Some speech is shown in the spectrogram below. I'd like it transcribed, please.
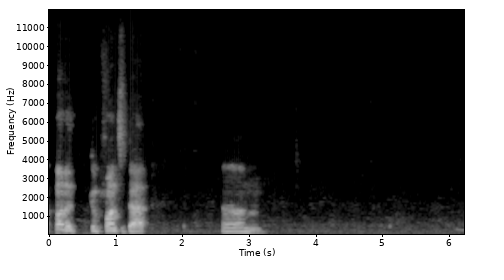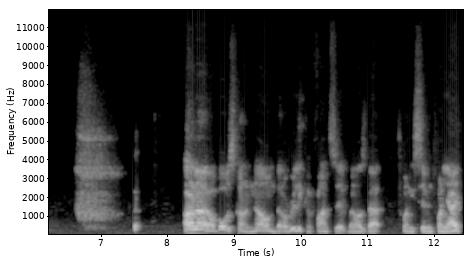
I kind of confronted that. Um, I don't know. I've always kind of known that I really confronted it when I was about 27, 28,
